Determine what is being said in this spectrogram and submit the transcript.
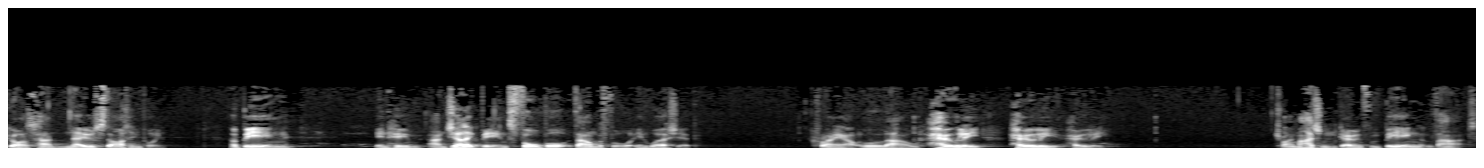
God's had no starting point. A being in whom angelic beings fall down before in worship, crying out loud, Holy, holy, holy. Try imagine going from being that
